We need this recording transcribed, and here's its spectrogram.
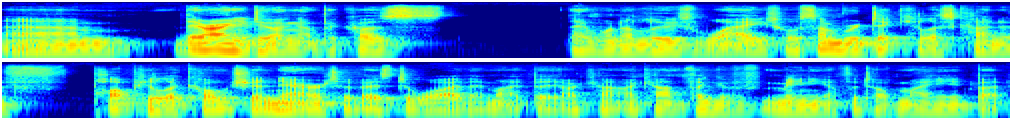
um, they're only doing it because they want to lose weight or some ridiculous kind of popular culture narrative as to why that might be. I can't I can't think of many off the top of my head, but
